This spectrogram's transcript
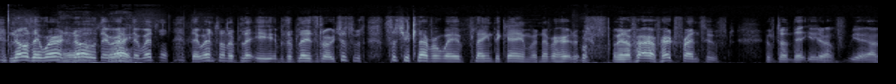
no, they weren't. no, they weren't. They went. On, they went on a play. It was a Blazer. It just was such a clever way of playing the game. I've never heard. Of, I mean, I've heard, I've heard friends who've who've done that. You know, you know,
